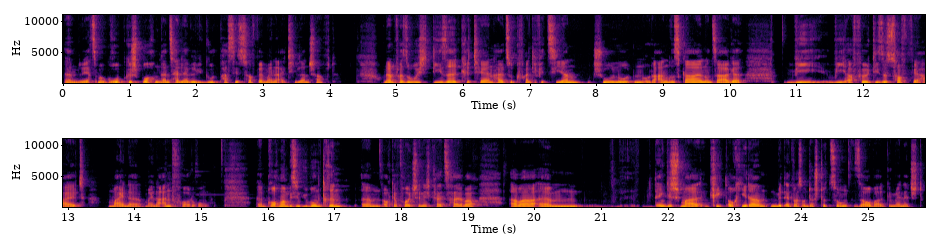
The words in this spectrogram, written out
Ähm, jetzt mal grob gesprochen, ganz high level, wie gut passt die Software in meine IT-Landschaft? Und dann versuche ich diese Kriterien halt zu quantifizieren, Schulnoten oder andere Skalen und sage, wie, wie erfüllt diese Software halt meine, meine Anforderungen. Äh, braucht man ein bisschen Übung drin, ähm, auch der Vollständigkeit halber, aber ähm, denke ich mal, kriegt auch jeder mit etwas Unterstützung sauber gemanagt.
